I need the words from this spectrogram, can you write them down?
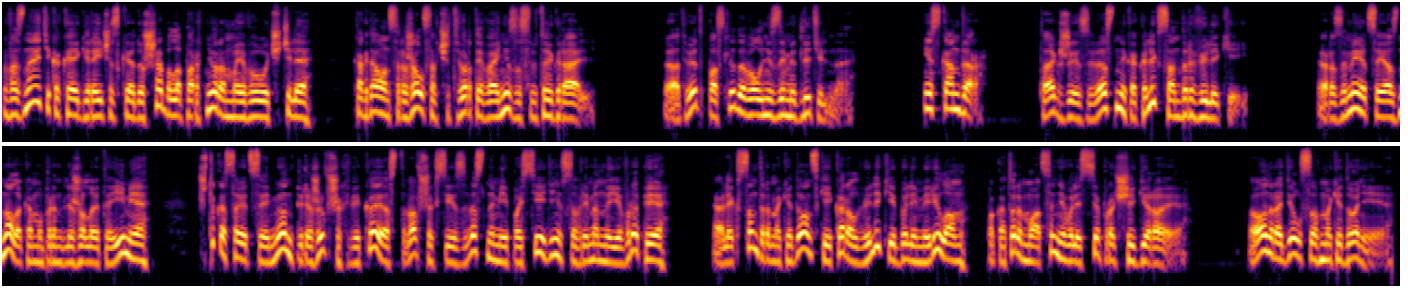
Вы знаете, какая героическая душа была партнером моего учителя, когда он сражался в Четвертой войне за Святой Грааль? Ответ последовал незамедлительно. Искандер, также известный как Александр Великий. Разумеется, я знала, кому принадлежало это имя. Что касается имен, переживших века и остававшихся известными по сей день в современной Европе, Александр Македонский и Карл Великий были мерилом, по которому оценивались все прочие герои. Он родился в Македонии.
